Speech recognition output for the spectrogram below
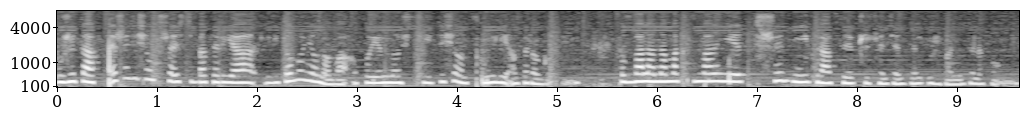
Użyta w E66 bateria litowo-jonowa o pojemności 1000 mAh pozwala na maksymalnie 3 dni pracy przy przeciętnym używaniu telefonu.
